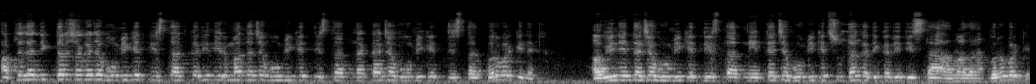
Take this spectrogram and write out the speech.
आपल्याला दिग्दर्शकाच्या भूमिकेत दिसतात कधी निर्मात्याच्या भूमिकेत दिसतात नटाच्या भूमिकेत दिसतात. बरोबर की नाही? अभिनेत्याच्या भूमिकेत दिसतात नेत्याच्या भूमिकेत सुद्धा कधी कधी दिसता आम्हाला. बरोबर की?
